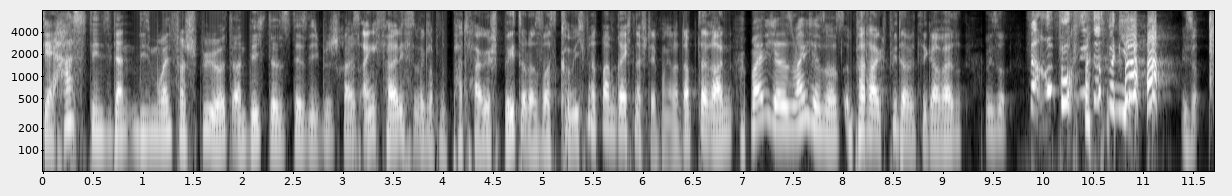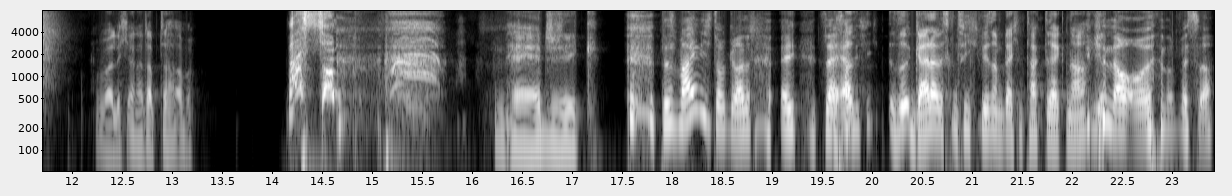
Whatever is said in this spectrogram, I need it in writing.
der Hass, den sie dann in diesem Moment verspürt an dich, das, das nicht Das beschreibt. ist eigentlich feierlich, so, ich glaube, ein paar Tage später oder sowas, komme ich mit meinem Rechner, stecke meinen Adapter ran. Meine ich ja, das meine ich ja sowas. Ein paar Tage später, witzigerweise. Und ich so, warum funktioniert das bei dir? ich so, weil ich einen Adapter habe. Was zum? Magic. Das meine ich doch gerade. Ey, sei Das ehrlich. hat, so geiler ist es natürlich gewesen am gleichen Tag direkt nach. Genau, oh, noch besser.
